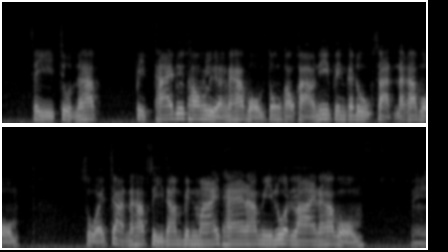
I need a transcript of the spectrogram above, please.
4 จุดนะครับ ปิดท้ายด้วยทองเหลืองนะครับ ผม ตรงขาวๆนี่เป็นกระดูกสัตว์นะครับ ผม สวยจัดนะครับ สีดำเป็นไม้แท้นะครับ มีลวดลายนะครับ ผม นี่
